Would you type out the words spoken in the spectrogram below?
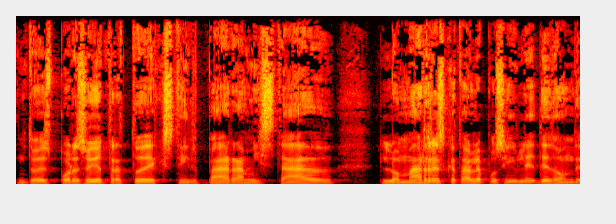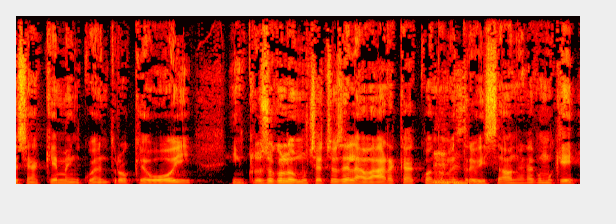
Entonces, por eso yo trato de extirpar amistad lo más rescatable posible de donde sea que me encuentro, que voy. Incluso con los muchachos de la barca, cuando me entrevistaron, era como que,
